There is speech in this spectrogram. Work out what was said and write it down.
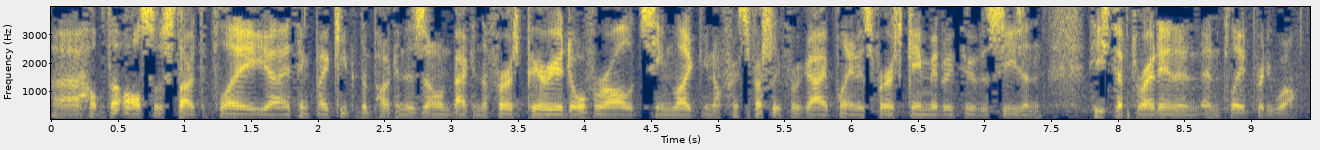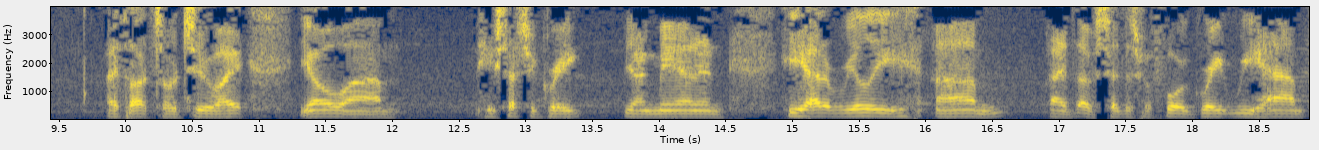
uh, helped to also start the play, uh, I think, by keeping the puck in the zone back in the first period. Overall, it seemed like, you know, especially for a guy playing his first game midway through the season, he stepped right in and, and played pretty well. I thought so too. I, you know, um, he's such a great young man, and he had a really um, I've said this before, great rehab.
